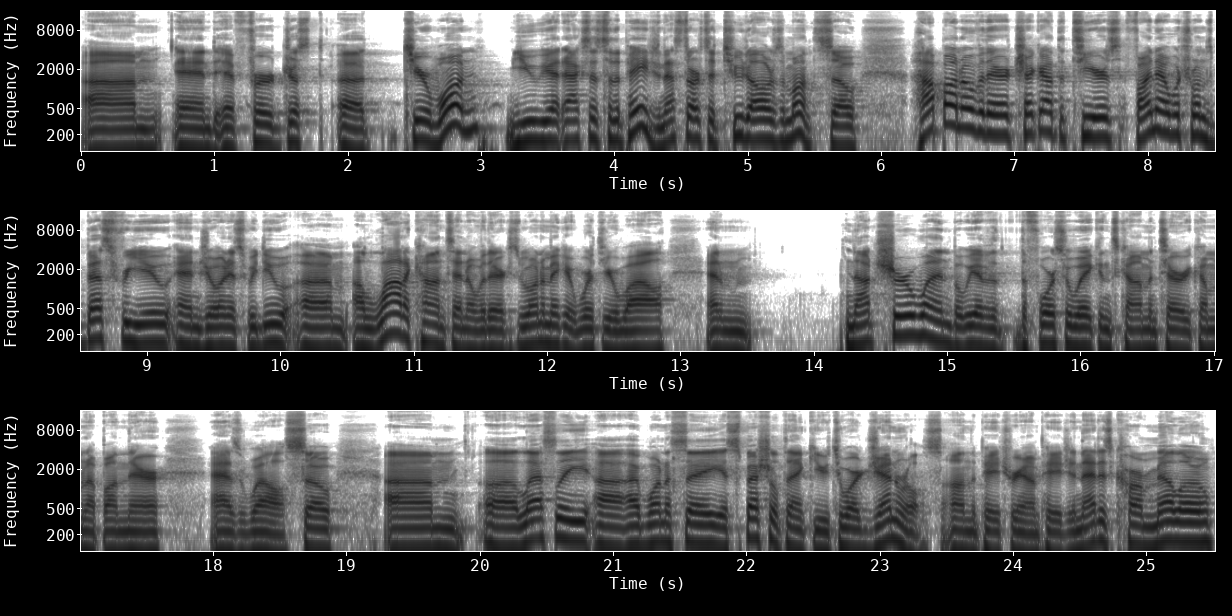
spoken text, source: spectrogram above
Um, and if for just uh, tier one, you get access to the page, and that starts at two dollars a month. So hop on over there, check out the tiers, find out which one's best for you, and join us. We do um, a lot of content over there because we want to make it worth your while. And not sure when, but we have the Force Awakens commentary coming up on there as well. So, um, uh, lastly, uh, I want to say a special thank you to our generals on the Patreon page, and that is Carmelo.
